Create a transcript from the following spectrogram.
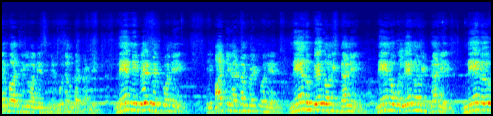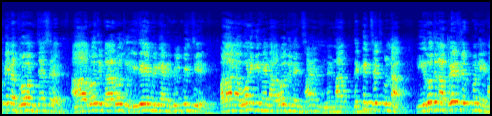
ఏం పార్టీలు అనేసి మీరు భుజం తట్టండి నేను మీ పేరు చెప్పుకొని ఈ పార్టీని అడ్డం పెట్టుకొని నేను పేదోనికి కానీ నేను ఒక లేనోనికి గాని నేను ఎవరికైనా ద్రోహం చేస్తే ఆ రోజుకి ఆ రోజు ఇదే మీడియాని పిలిపించి ఫలానా ఓనికి నేను ఆ రోజు నేను సాయం నేను నా దగ్గర చేసుకున్నా ఈ రోజు నా పేరు చెప్పుకొని నా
